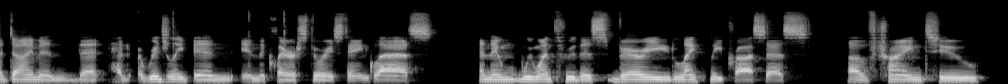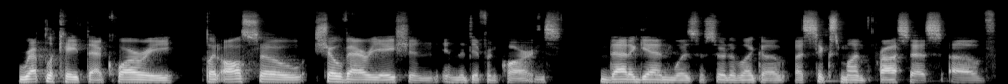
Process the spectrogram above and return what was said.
a diamond that had originally been in the Clerestory stained glass. And then we went through this very lengthy process of trying to replicate that quarry, but also show variation in the different quarries. That again was a sort of like a, a six month process of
